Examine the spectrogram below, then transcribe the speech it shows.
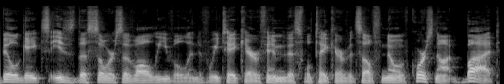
Bill Gates is the source of all evil, and if we take care of him, this will take care of itself. No, of course not. But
